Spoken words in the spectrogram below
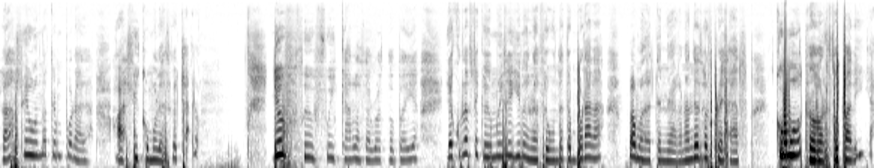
La segunda temporada, así como lo escucharon. Yo fui, Carlos Alberto Padilla y acuérdate que muy seguido en la segunda temporada vamos a tener grandes sorpresas como Roberto Padilla.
